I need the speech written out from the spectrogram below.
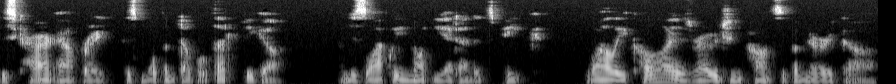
This current outbreak has more than doubled that figure and is likely not yet at its peak. While E. coli is ravaging parts of America,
